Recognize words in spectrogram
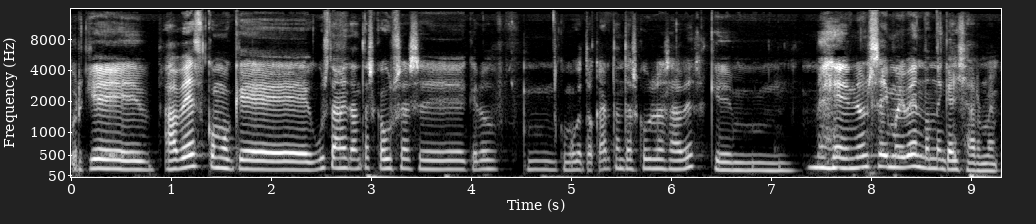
Porque a vez como que gustame tantas cousas e eh, quero mm, como que tocar tantas cousas, sabes? Que mm, me, non sei moi ben onde encaixarme.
